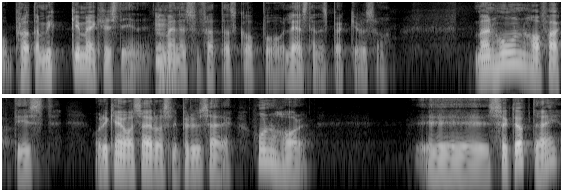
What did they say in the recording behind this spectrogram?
och, pratat mycket med Kristin om Mm. hennes författarskap och läst hennes böcker och så. Men hon har faktiskt, och det kan jag säga då, slipper du säga det. Hon har eh, sökt upp dig,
